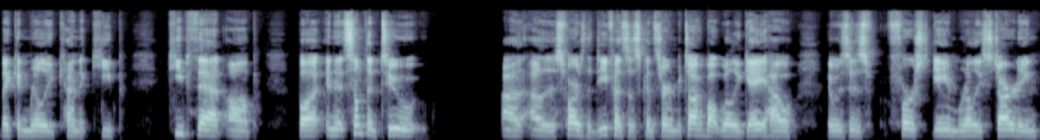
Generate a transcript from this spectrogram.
they can really kind of keep keep that up. But and it's something too uh, uh, as far as the defense is concerned, we talk about Willie Gay, how it was his first game really starting.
